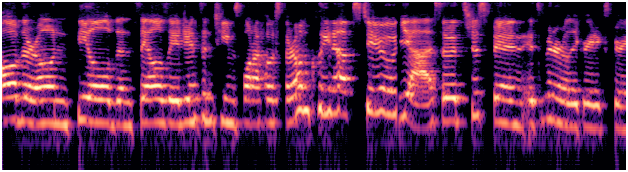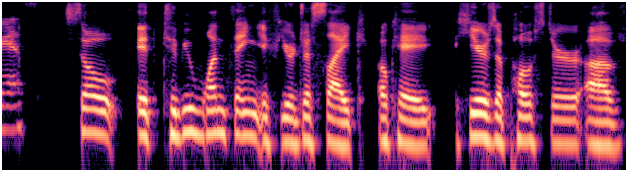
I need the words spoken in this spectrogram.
all of their own field and sales agents and teams want to host their own cleanups too. Yeah so it's just been it's been a really great experience. So it could be one thing if you're just like okay here's a poster of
